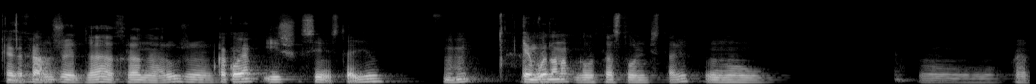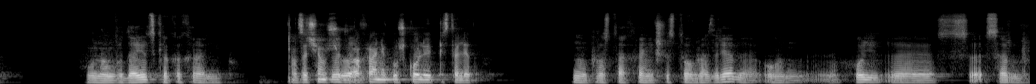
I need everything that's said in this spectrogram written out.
Как охрана? оружие, да, охрана оружия. Какое? ИШ-71, Мгм. Кем выдано? гладкоствольный пистолет. Ну, как? Он нам выдается как охраннику. А зачем же Это- охраннику в школе пистолет? Ну, просто охранник шестого разряда, он э, ходит э, с, с оружием.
